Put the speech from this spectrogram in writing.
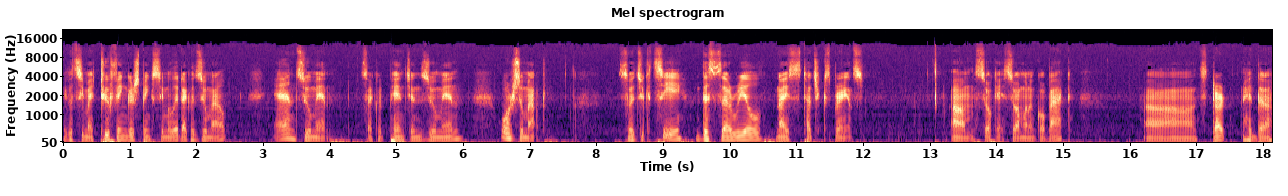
you could see my two fingers being simulated. I could zoom out and zoom in. So I could pinch and zoom in or zoom out. So as you can see, this is a real nice touch experience. Um, so okay, so I'm gonna go back. Uh, start, hit the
